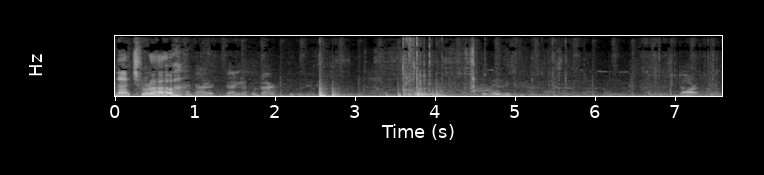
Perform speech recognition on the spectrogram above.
natural. Dark. Dark. Ako dark. Yeah, dark.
